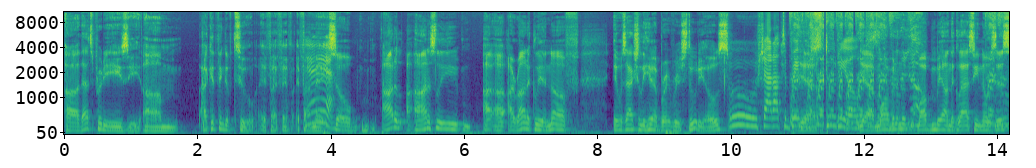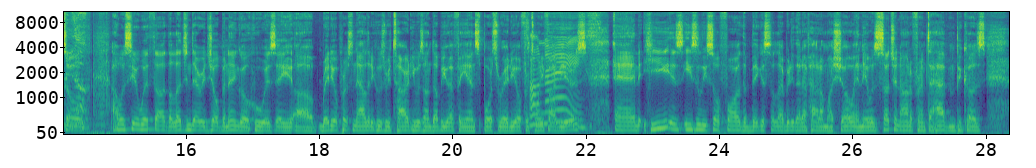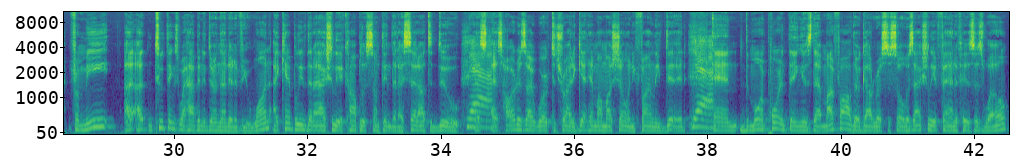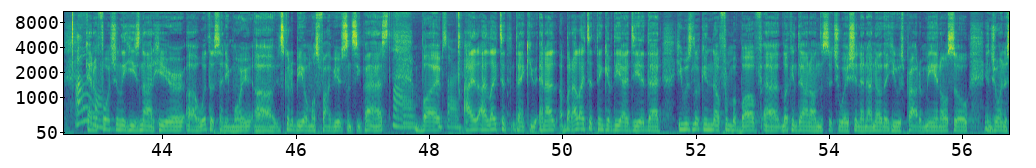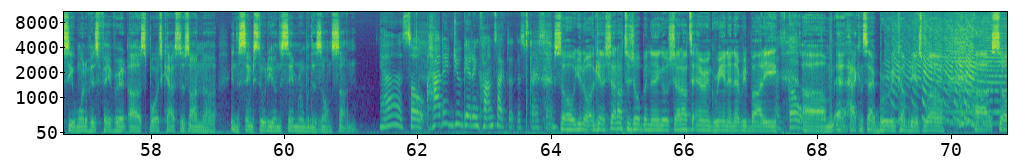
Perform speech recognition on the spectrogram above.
Uh, that's pretty easy. Um, I could think of two, if I if, if I may. yeah. So, out of, honestly, uh, uh, ironically enough, it was actually here at Bravery Studios. Ooh, shout out to Bravery Yeah. Studio. Yeah, Marvin in the Marvin behind the glass. He knows this. So I was here with uh, the legendary Joe Benigno, who is a uh, radio personality who's retired. He was on WFAN Sports Radio for Oh, 25 years, and he is easily so far the biggest celebrity that I've had on my show. And it was such an honor for him to have him because, for me, I, I, two things were happening during that interview. One, I can't believe that I actually accomplished something that I set out to do as, Yeah. as hard as I worked to try to get him on my show, and he finally did. Yeah. And the more important thing is that my father, God rest his soul, was actually a fan of his as well. Oh. And unfortunately, he's not here uh, with us anymore. Uh, it's going to be almost five years since he passed. Oh, but I'm sorry. I, I like to th- thank you, and I but I like to think of the idea that he was looking up from above, uh, looking down on the situation, and I know that he was proud of me, and also enjoying to see one of his favorite uh, sportscasters on uh, in the same studio in the same room with his own son. Yeah. So how did you get in contact with this person? So you know, again, shout out to Joe Benigno, shout out to Aaron Green and everybody. Um, at Hackensack Brewery Company as well. Uh, so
